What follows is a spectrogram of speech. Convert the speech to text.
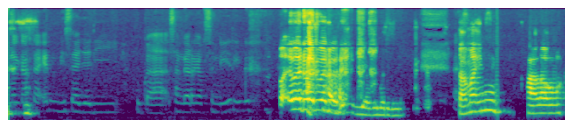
KKN bisa jadi buka sanggar sendiri. Waduh, waduh, waduh, waduh. Iya. Sama ini kalau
